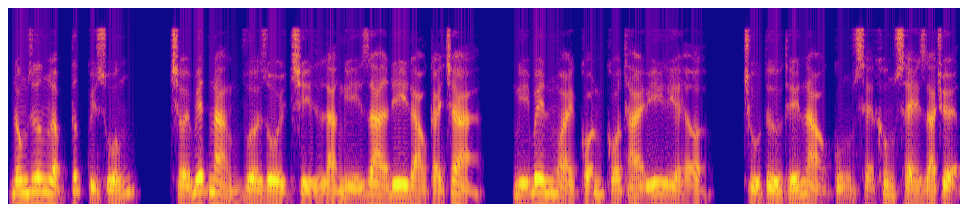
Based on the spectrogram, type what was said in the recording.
Đông Dương lập tức quỳ xuống, trời biết nàng vừa rồi chỉ là nghĩ ra đi đảo cái trà, nghĩ bên ngoài còn có thái y ở, chủ tử thế nào cũng sẽ không xảy ra chuyện.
